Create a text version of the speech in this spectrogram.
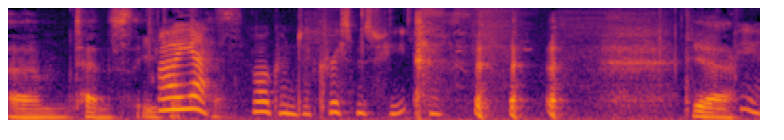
um, tense that you. Oh yes, welcome to Christmas future. Yeah. yeah,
